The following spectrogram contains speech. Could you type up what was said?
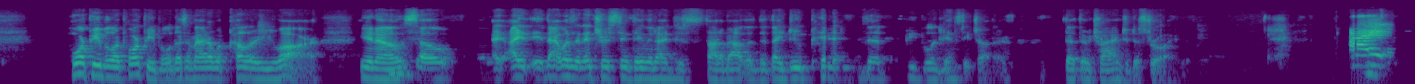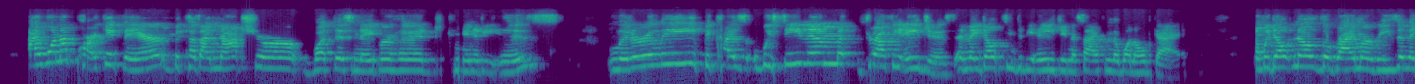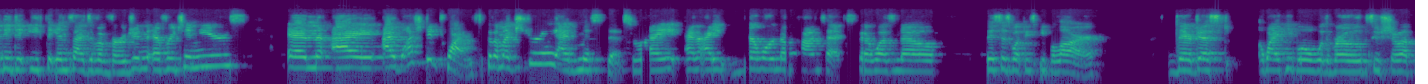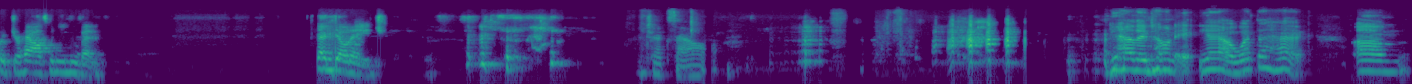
poor people are poor people. It doesn't matter what color you are you know? So I, I that was an interesting thing that i just thought about that, that they do pit the people against each other that they're trying to destroy I I want to park it there because I'm not sure what this neighborhood community is. Literally, because we see them throughout the ages and they don't seem to be aging aside from the one old guy. And we don't know the rhyme or reason they need to eat the insides of a virgin every 10 years. And I I watched it twice because I'm like, surely I missed this, right? And I there were no context. There was no, this is what these people are. They're just white people with robes who show up at your house when you move in and don't age. checks out. yeah, they don't. Yeah, what the heck? Um,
